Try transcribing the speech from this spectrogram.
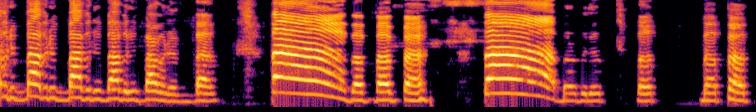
ba ba ba ba ba ba ba ba ba.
